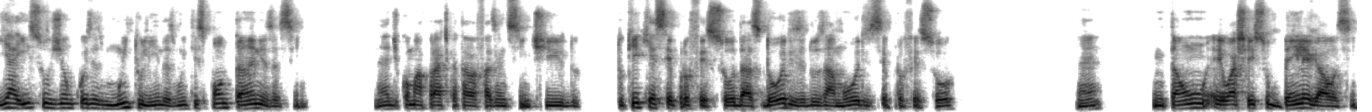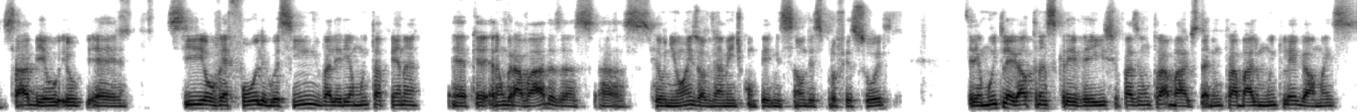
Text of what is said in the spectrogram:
E aí surgiam coisas muito lindas, muito espontâneas, assim, né, de como a prática estava fazendo sentido, do que, que é ser professor, das dores e dos amores de ser professor, né? Então, eu achei isso bem legal, assim, sabe? Eu, eu é, se houver fôlego, assim, valeria muito a pena, é, porque eram gravadas as, as reuniões, obviamente, com permissão desses professores. Seria muito legal transcrever isso e fazer um trabalho. Isso daria um trabalho muito legal, mas,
